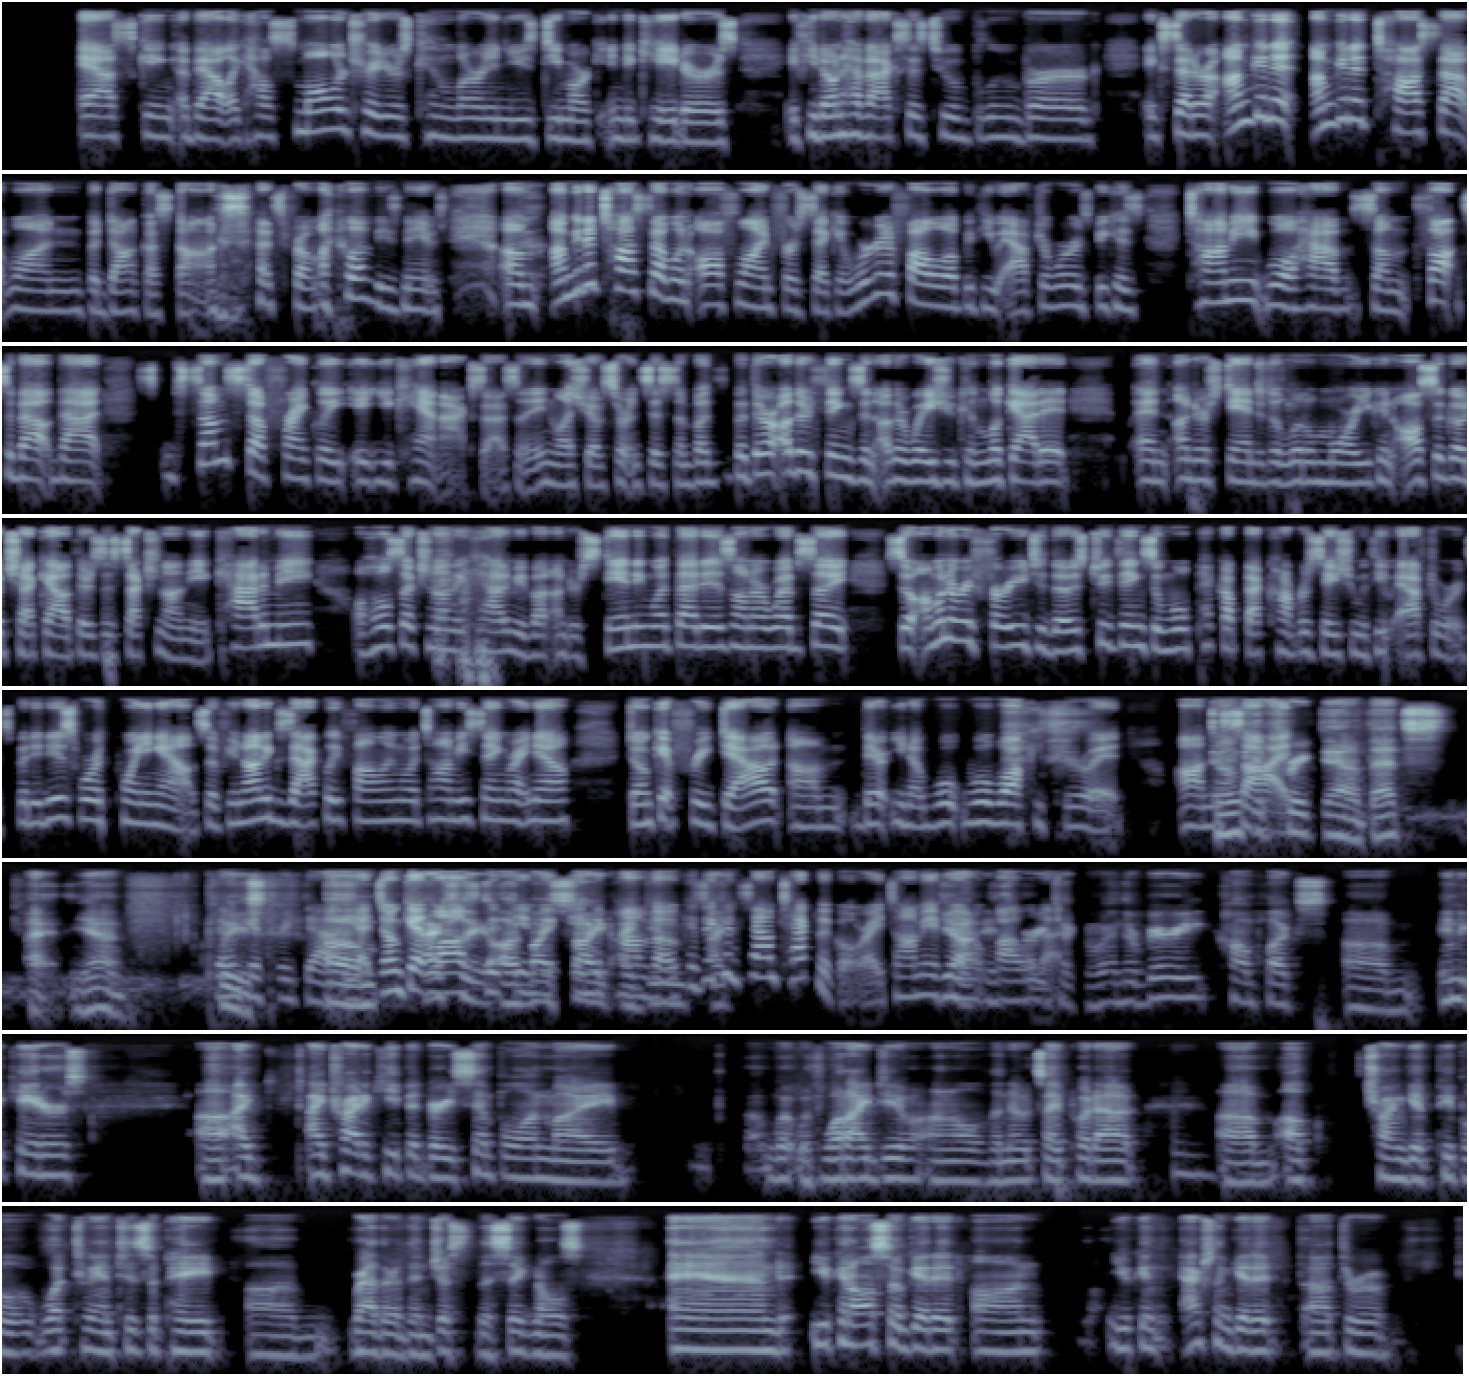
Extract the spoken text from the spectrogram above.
asking about like how smaller traders can learn and use DeMark indicators if you don't have access to a Bloomberg, et cetera. I'm gonna I'm gonna toss that one Badanka Stonks. That's from I love these names. Um, I'm gonna toss that one offline for a second. We're gonna follow up with you afterwards because Tommy will have some thoughts about that. Some stuff, frankly, it, you can't access unless you have certain system. But but there are other things and other ways you can look at it and understand it a little more. You can also go check out. There's a section on the Academy, a whole section on the Academy about understanding what that is on our website. So I'm going to refer you to those two things and we'll pick up that conversation with you afterwards. But it is worth pointing out. So if you're not exactly following what Tommy's saying right now, don't get freaked out. Um, there, you know, we'll we'll walk you through it on the don't side. Don't get freaked out. That's I, yeah. Please. Don't get freaked out. Um, yeah, don't get actually, lost in, the, site, in the convo because it can sound technical, right, Tommy? If yeah, you don't follow it's very that. technical, and they're very complex um, indicators. Uh, I I try to keep it very simple on my with, with what I do on all the notes I put out. Mm. Um, I'll try and give people what to anticipate um, rather than just the signals. And you can also get it on, you can actually get it uh, through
